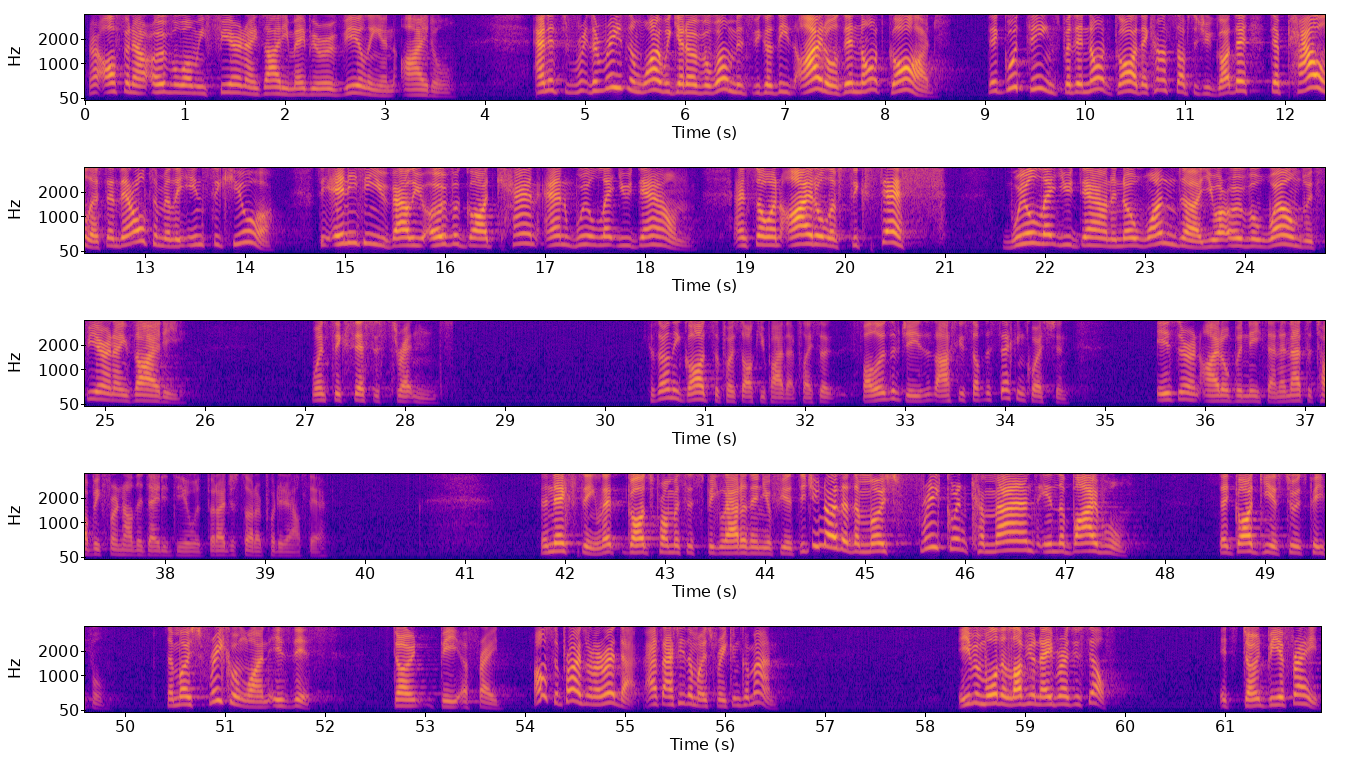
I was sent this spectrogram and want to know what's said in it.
often our overwhelming fear and anxiety may be revealing an idol. And it's re- the reason why we get overwhelmed is because these idols, they're not God. They're good things, but they're not God. They can't substitute God. They're, they're powerless and they're ultimately insecure. See, anything you value over God can and will let you down. And so, an idol of success will let you down, and no wonder you are overwhelmed with fear and anxiety when success is threatened. Because only God's supposed to occupy that place. So, followers of Jesus, ask yourself the second question Is there an idol beneath that? And that's a topic for another day to deal with, but I just thought I'd put it out there. The next thing, let God's promises speak louder than your fears. Did you know that the most frequent command in the Bible that God gives to his people the most frequent one is this don't be afraid. I was surprised when I read that. That's actually the most frequent command. Even more than love your neighbor as yourself. It's don't be afraid.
